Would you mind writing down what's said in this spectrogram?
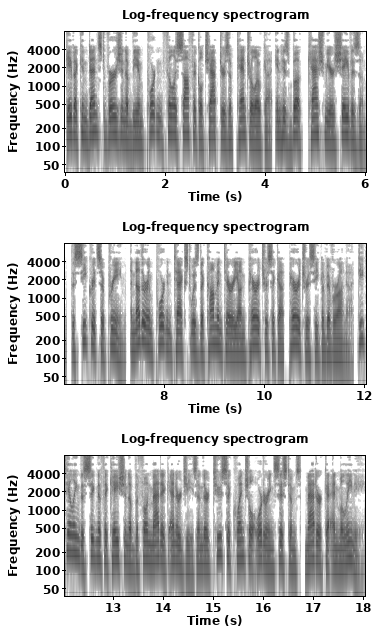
gave a condensed version of the important philosophical chapters of Tantraloka in his book, Kashmir Shaivism, The Secret Supreme. Another important text was the commentary on Paratrisika, Paratrisika Vivarana, detailing the signification of the phonematic energies and their two sequential ordering systems, Maturka and Malini.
